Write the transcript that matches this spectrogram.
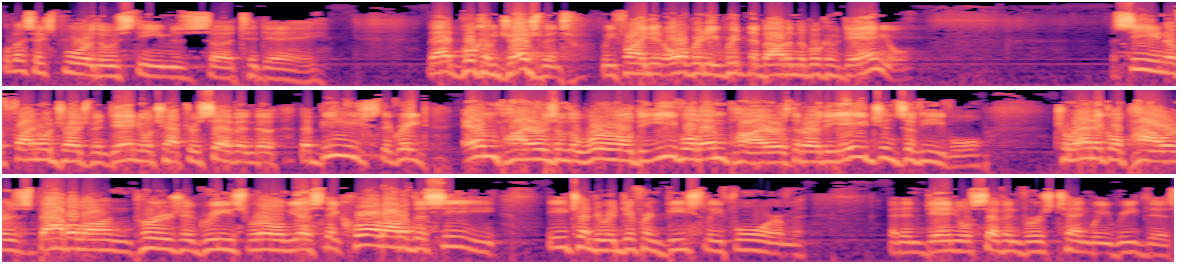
Well, let's explore those themes uh, today. That book of judgment, we find it already written about in the book of Daniel. The scene of final judgment, Daniel chapter 7, the, the beasts, the great empires of the world, the evil empires that are the agents of evil, tyrannical powers, Babylon, Persia, Greece, Rome, yes, they crawl out of the sea, each under a different beastly form. And in Daniel 7, verse 10, we read this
